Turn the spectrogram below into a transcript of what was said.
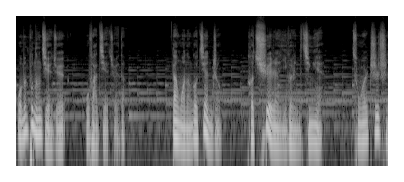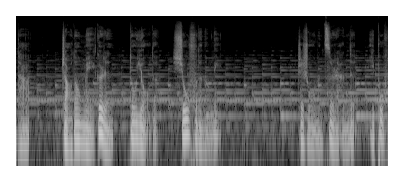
我们不能解决无法解决的，但我能够见证和确认一个人的经验，从而支持他找到每个人都有的修复的能力。这是我们自然的一部分。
